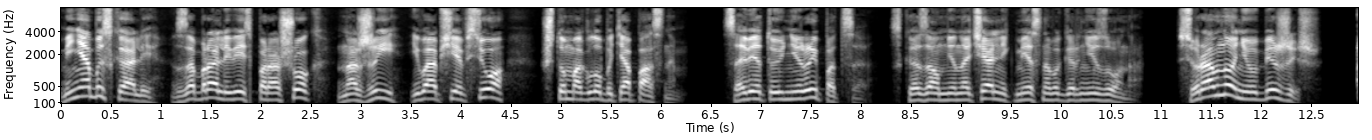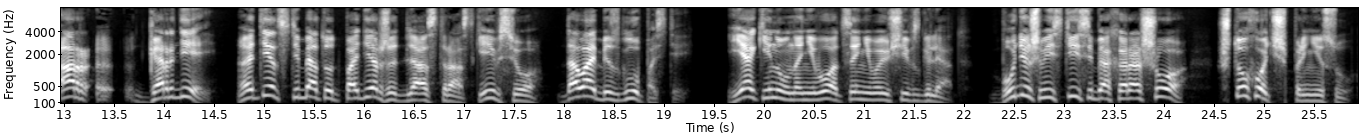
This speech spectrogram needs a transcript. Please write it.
Меня обыскали, забрали весь порошок, ножи и вообще все, что могло быть опасным. «Советую не рыпаться», — сказал мне начальник местного гарнизона. «Все равно не убежишь. Ар... Э, Гордей, отец тебя тут подержит для острастки, и все. Давай без глупостей». Я кинул на него оценивающий взгляд. «Будешь вести себя хорошо, что хочешь принесу.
